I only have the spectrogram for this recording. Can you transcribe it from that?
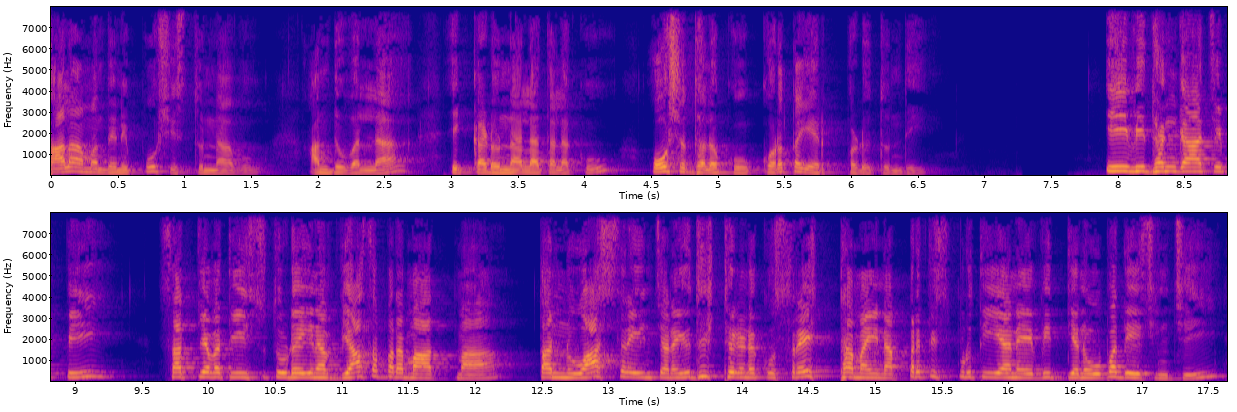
చాలామందిని పోషిస్తున్నావు. అందువల్ల ఇక్కడున్న లతలకు ఔషధులకు కొరత ఏర్పడుతుంది. ఈ విధంగా చెప్పి సత్యవతీసుతుడైన వ్యాస పరమాత్మ తన్ను ఆశ్రయించిన యుధిష్ఠిరునకు శ్రేష్టమైన ప్రతిస్మృతి అనే విద్యను ఉపదేశించి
